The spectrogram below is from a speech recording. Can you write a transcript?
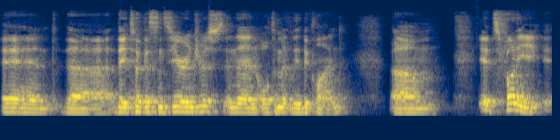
and the, they took a sincere interest and then ultimately declined. Um, it's funny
